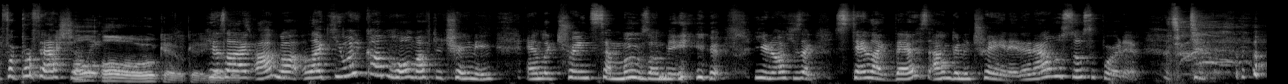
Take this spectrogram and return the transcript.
for professionally. Oh. Oh. Okay. Okay. He's yeah, like, I'm not like he would come home after training and like train some moves on me. you know, he's like, stand like this, I'm gonna train it. And I was so supportive.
